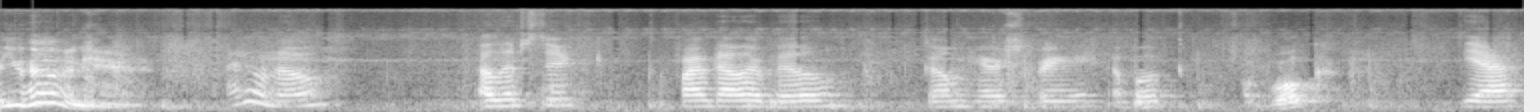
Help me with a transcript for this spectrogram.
What do you have in here? I don't know. A lipstick, a five dollar bill, gum, hairspray, a book. A book? Yeah.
